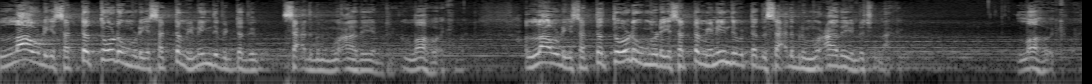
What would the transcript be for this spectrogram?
அல்லாஹுடைய சட்டத்தோடு உம்முடைய சட்டம் இணைந்து விட்டது. சஅத் பின் என்று. அல்லாஹு அக்பர். அல்லாஹுடைய சட்டத்தோடு உம்முடைய சட்டம் இணைந்து விட்டது சஅத் பின் என்று சொன்னார்கள். அல்லாஹ் அக்பர்.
